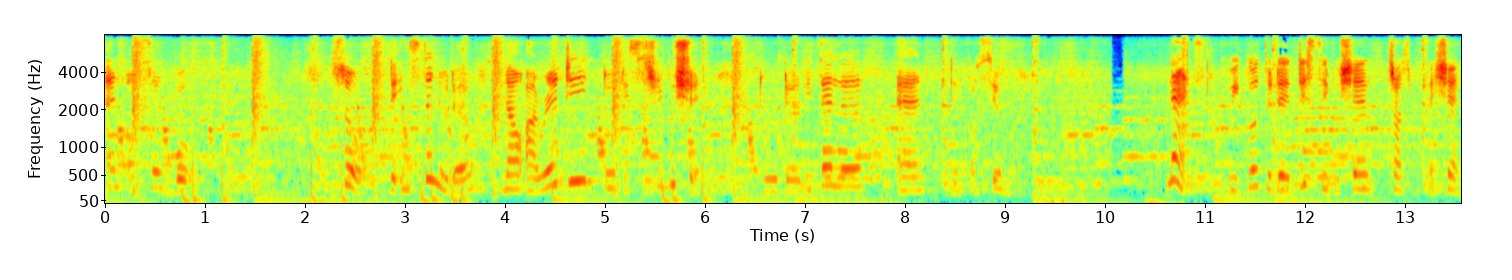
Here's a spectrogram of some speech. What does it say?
and also bowl. So, the instant noodle now are ready to distribution to the retailer and the consumer. Next, we go to the distribution transportation.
